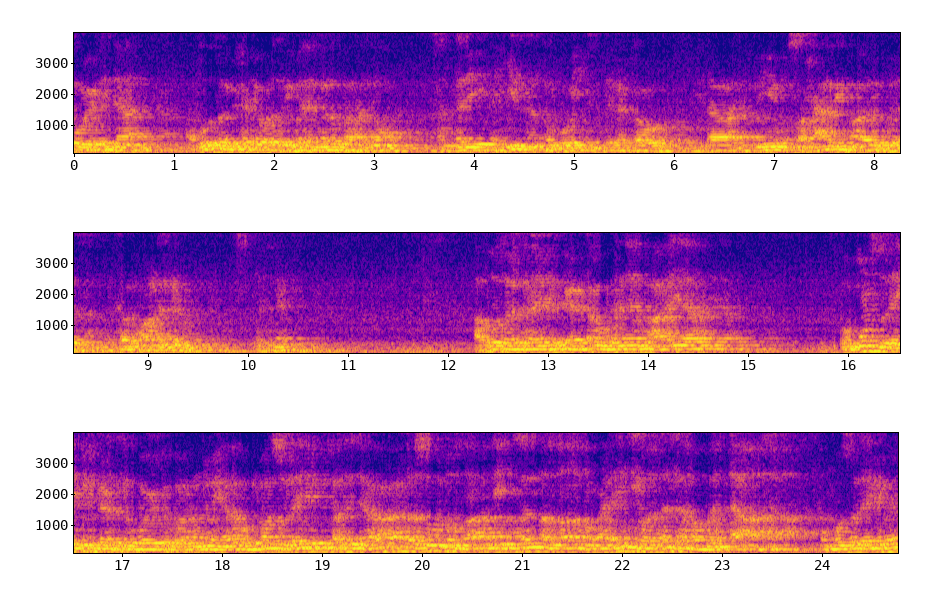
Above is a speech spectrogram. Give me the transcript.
പോയിട്ട് ഞാൻ അബൂതൽഹയോട് വിവരങ്ങൾ പറഞ്ഞു സംഗതി കയ്യിൽ നിന്ന് പോയിട്ടുണ്ട് കേട്ടോ. ഇതാ നബിയും സഹാബിമാരും ഒരു സംഘം ആളുകൾ വരുന്നുണ്ട് അബൂതൽഹയിൽ കേട്ട ഉടനെ ഭാര്യ ഉമ്മ സുലൈമിന്റെ അടുത്ത് പോയിട്ട് പറഞ്ഞു യാ ഉമ്മ സുലൈം ഖദ് ജാ റസൂലുള്ളാഹി സ്വല്ലല്ലാഹു അലൈഹി വസല്ലം വന്നാസ് ഉമ്മ സുലൈമെ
